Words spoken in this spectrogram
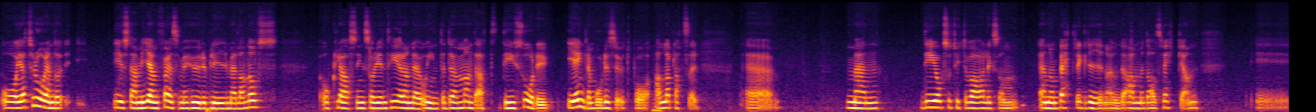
Och jag tror ändå just det här med jämförelse med hur det blir mellan oss och lösningsorienterande och inte dömande. Att det är ju så det egentligen borde se ut på Mm. alla platser. Eh, men det jag också tyckte var liksom en av de bättre grejerna under Almedalsveckan. Eh,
